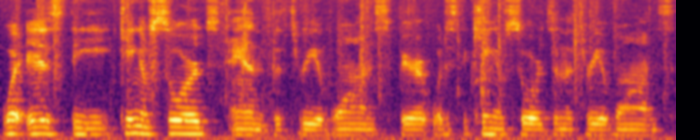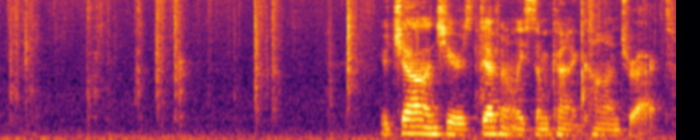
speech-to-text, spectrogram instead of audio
What is the King of Swords and the Three of Wands? Spirit, what is the King of Swords and the Three of Wands? Your challenge here is definitely some kind of contract.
